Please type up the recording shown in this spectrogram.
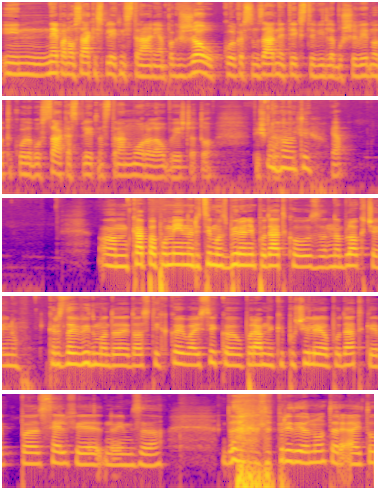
in ne pa na vsaki spletni strani. Ampak žal, kolikor sem zadnje tekste videla, bo še vedno tako, da bo vsaka spletna stran morala obveščati o piškotkih. Ja. Um, kaj pa pomeni, recimo, zbiranje podatkov na blockchainu? Ker zdaj vidimo, da je dosti KYC, ko uporabniki pošiljajo podatke, pa selfije, ne vem, za da, da pridejo noter, ali je to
